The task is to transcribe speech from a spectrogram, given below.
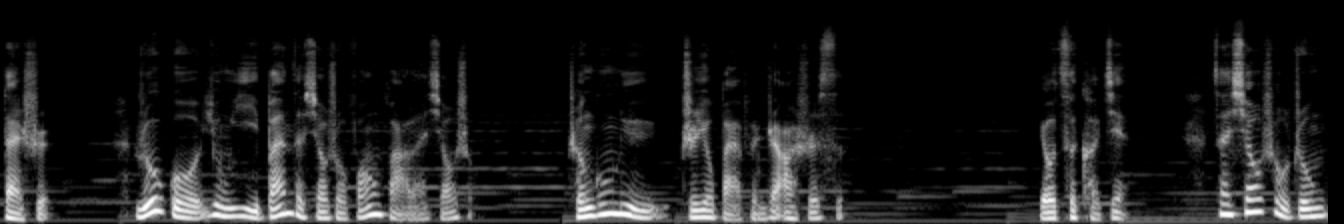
但是，如果用一般的销售方法来销售，成功率只有百分之二十四。由此可见，在销售中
